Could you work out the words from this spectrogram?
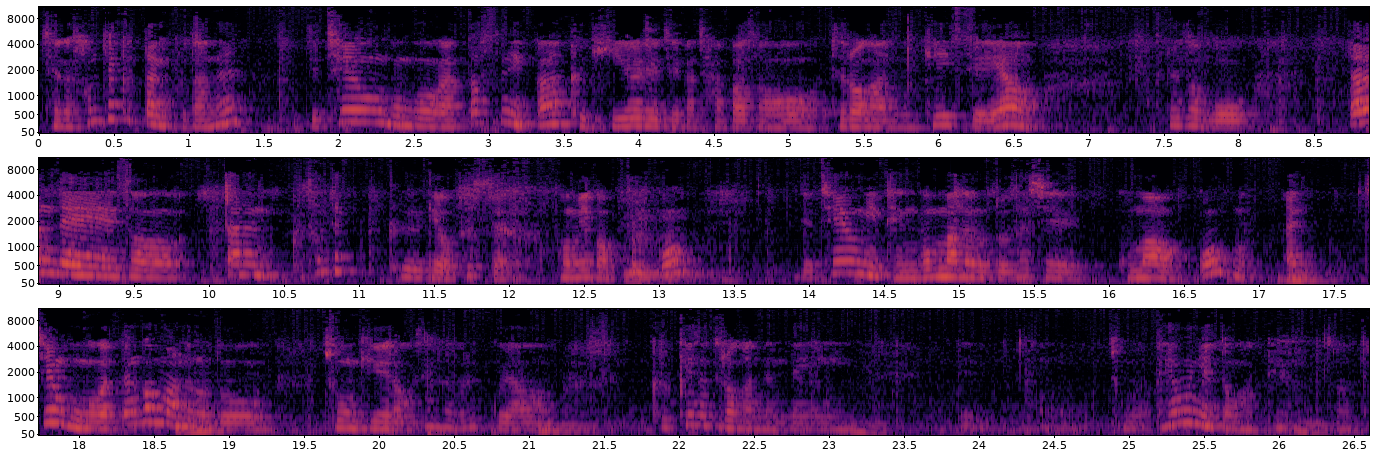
제가 선택했다기보다는 이제 채용 공고가 떴으니까 그 기회를 제가 잡아서 들어가는 케이스예요. 그래서 뭐 다른 데에서 다른 그 선택 그게 없었어요. 범위가 없었고 이제 채용이 된 것만으로도 사실 고마웠고 뭐, 아니, 채용 공고가 뜬 것만으로도 좋은 기회라고 생각을 했고요. 그렇게 해서 들어갔는데 네, 어, 정말 행운이었던 것 같아요. 저한테.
